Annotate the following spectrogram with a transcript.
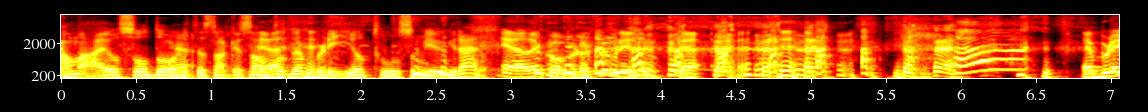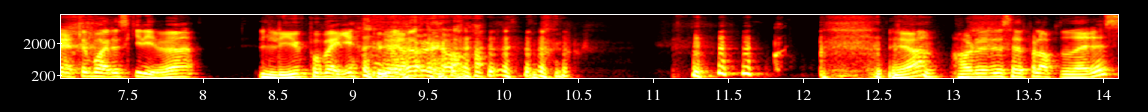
Han er jo så dårlig til å snakke sant, Ja. og det blir jo to som ljuger her. Ja, det kommer nok til å bli det. Jeg burde egentlig bare skrive lyv på begge. Ja, har dere sett på lappene deres?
